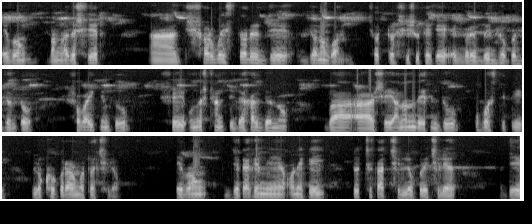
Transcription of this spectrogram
এবং বাংলাদেশের সর্বস্তরের যে জনগণ, ছোট্ট শিশু থেকে একবারে বৃদ্ধ পর্যন্ত, সবাই কিন্তু সেই অনুষ্ঠানটি দেখার জন্য বা সেই আনন্দে কিন্তু উপস্থিতি লক্ষ্য করার মতো ছিল। এবং যেটাকে নিয়ে অনেকেই তুচ্ছ তাচ্ছিল্য করেছিলেন যে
